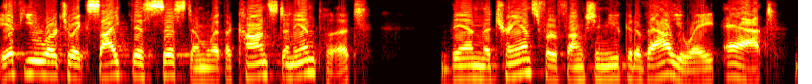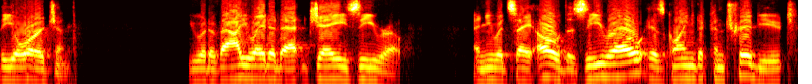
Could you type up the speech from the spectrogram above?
If you were to excite this system with a constant input, then the transfer function you could evaluate at the origin. You would evaluate it at J0. And you would say, oh, the 0 is going to contribute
